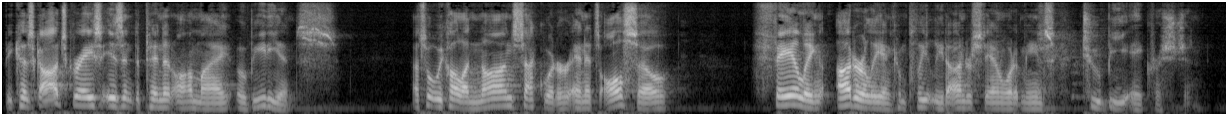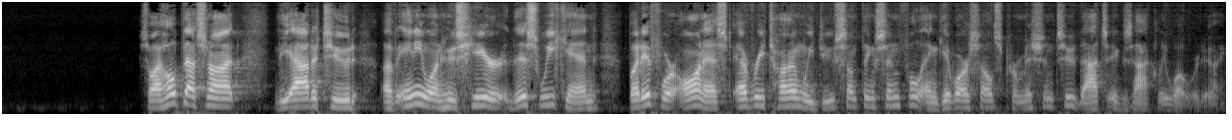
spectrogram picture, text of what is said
because God's grace isn't dependent on my obedience. That's what we call a non sequitur, and it's also failing utterly and completely to understand what it means to be a Christian. So I hope that's not the attitude of anyone who's here this weekend, but if we're honest, every time we do something sinful and give ourselves permission to, that's exactly what we're doing.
